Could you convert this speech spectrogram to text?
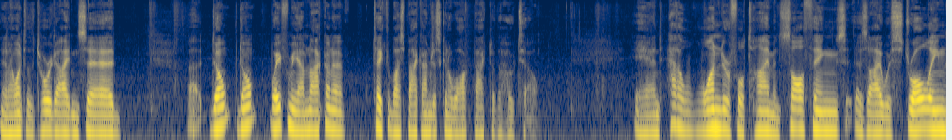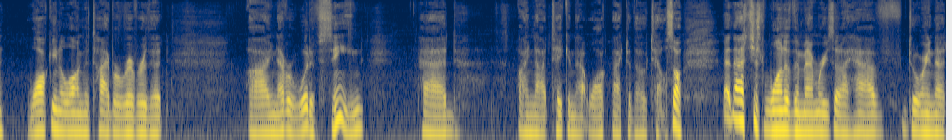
And I went to the tour guide and said, uh, "Don't don't wait for me. I'm not going to take the bus back. I'm just going to walk back to the hotel." And had a wonderful time and saw things as I was strolling, walking along the Tiber River that I never would have seen had I not taken that walk back to the hotel. So that's just one of the memories that I have during that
